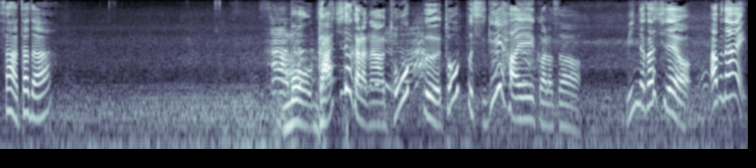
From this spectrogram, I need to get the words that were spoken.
さあただもうガチだからな。トップトップすげえ速いからさ。みんなガチだよ。危ない！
